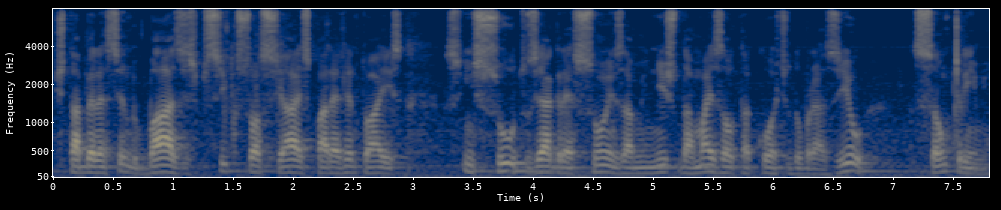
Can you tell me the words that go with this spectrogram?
estabelecendo bases psicossociais para eventuais insultos e agressões a ministro da mais alta corte do Brasil são crime.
